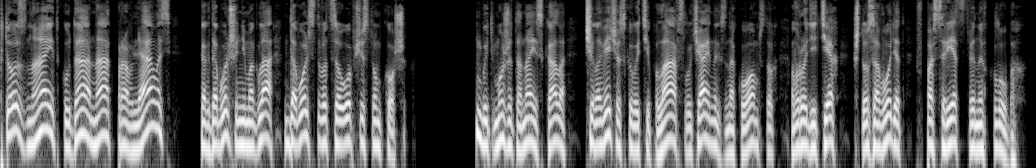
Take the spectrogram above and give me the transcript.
Кто знает, куда она отправлялась, когда больше не могла довольствоваться обществом кошек. Быть может, она искала человеческого тепла в случайных знакомствах, вроде тех, что заводят в посредственных клубах.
